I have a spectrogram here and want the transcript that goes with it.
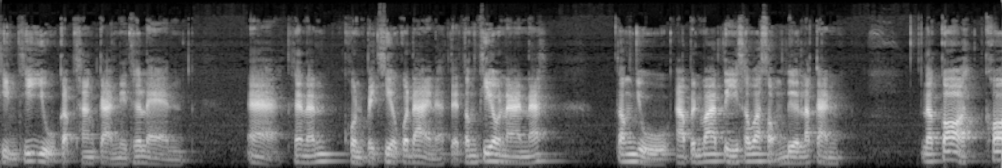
ถิ่นที่อยู่กับทางการเนเธอร์แลนด์ อ่า ฉะนั้นคนไปเที่ยวก็ได้นะ แต่ต้องเที่ยวนานนะ ต้องอยู่ เอาเป็นว่าตีซะว่าสองเดือนละกัน แล้วก็ข้อ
